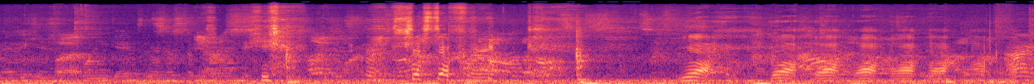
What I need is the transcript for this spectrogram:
Maybe he's just playing games. It's just a prank. He, it's just a prank. Yeah, yeah, yeah, yeah, yeah, yeah. yeah. Alright,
